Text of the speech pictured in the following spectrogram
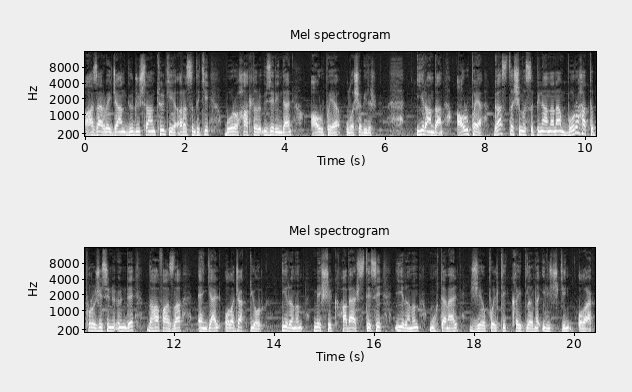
Azerbaycan, Gürcistan, Türkiye arasındaki boru hatları üzerinden Avrupa'ya ulaşabilir. İran'dan Avrupa'ya gaz taşıması planlanan boru hattı projesinin önünde daha fazla engel olacak diyor İran'ın Meşrik haber sitesi İran'ın muhtemel jeopolitik kayıplarına ilişkin olarak.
